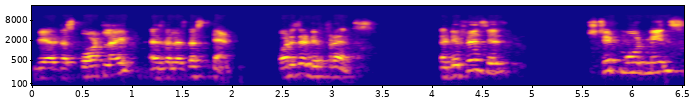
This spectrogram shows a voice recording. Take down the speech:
where the spotlight as well as the scan. What is the difference? The difference is strip mode means,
